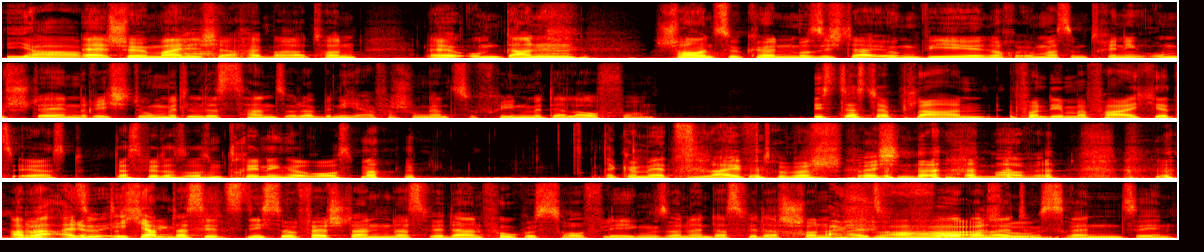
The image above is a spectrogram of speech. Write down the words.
Ja. Äh, schön meine ich ja, Halbmarathon. Äh, um dann schauen zu können, muss ich da irgendwie noch irgendwas im Training umstellen, Richtung Mitteldistanz oder bin ich einfach schon ganz zufrieden mit der Laufform? Ist das der Plan? Von dem erfahre ich jetzt erst, dass wir das aus dem Training heraus machen. Da können wir jetzt live drüber sprechen, Marvin. Aber also ich habe das jetzt nicht so verstanden, dass wir da einen Fokus drauf legen, sondern dass wir das schon Ach, als ja, also Vorbereitungsrennen also, sehen.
